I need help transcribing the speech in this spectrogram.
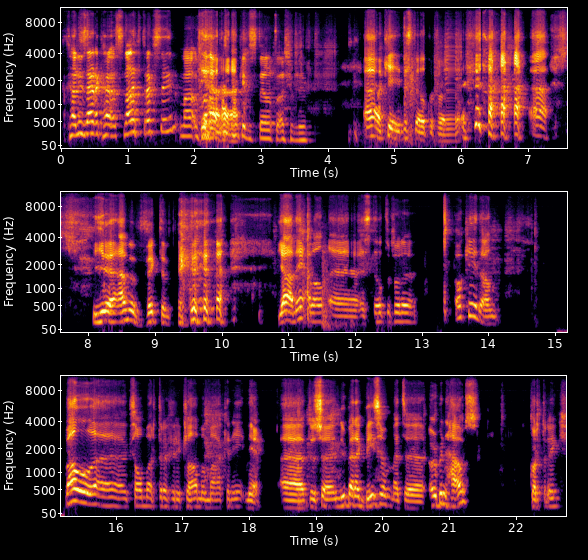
Ik ga nu zeggen, ik ga snel terug zijn, maar vanaf Ja. een stukje de stilte, alsjeblieft. Ah, oké, de stilte vullen. yeah, I'm a victim. ja, nee, wel, eh, een stilte vullen. Oké dan. Wel, eh, ik zal maar terug reclame maken. Nee, nee. Eh, dus eh, nu ben ik bezig met eh, Urban House. Kortrijk,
